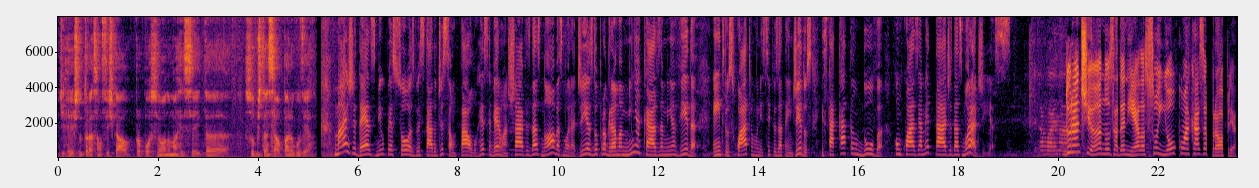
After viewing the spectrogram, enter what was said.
de reestruturação fiscal proporciona uma receita substancial para o governo. Mais de 10 mil pessoas do estado de São Paulo receberam as chaves das novas moradias do programa Minha Casa Minha Vida. Entre os quatro municípios atendidos está Catanduva, com quase a metade das moradias. Durante anos, a Daniela sonhou com a casa própria.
